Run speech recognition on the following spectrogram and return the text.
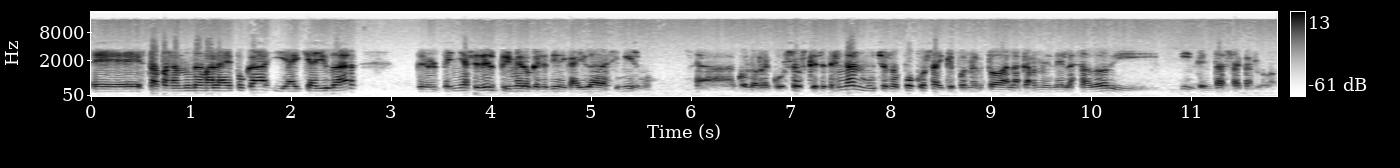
eh, está pasando una mala época y hay que ayudar, pero el Peñas es el primero que se tiene que ayudar a sí mismo. Con los recursos que se tengan, muchos o pocos, hay que poner toda la carne en el asador y intentar sacarlo.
